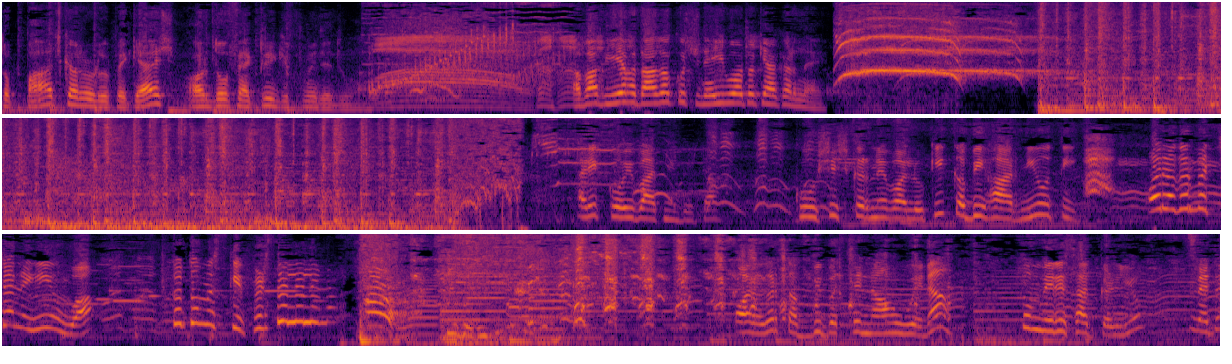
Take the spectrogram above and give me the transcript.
तो पाँच करोड़ रुपए कैश और दो फैक्ट्री गिफ्ट में दे दूँगा। अब आप ये बता दो कुछ नहीं हुआ तो क्या करना है? अरे कोई बात नहीं बेटा। कोशिश करने वालों की कभी हार नहीं होती। और अगर बच्चा नहीं हुआ तो तुम इसकी फिर से ले लेना। और अगर तब भी बच्चे ना हुए ना तो मेरे साथ कर लियो। मैं तो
